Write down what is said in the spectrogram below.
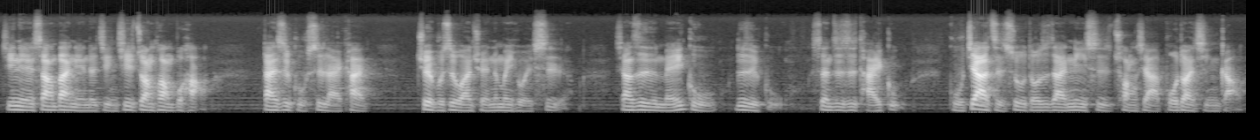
今年上半年的景气状况不好。但是股市来看，却不是完全那么一回事。像是美股、日股，甚至是台股，股价指数都是在逆势创下波段新高。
